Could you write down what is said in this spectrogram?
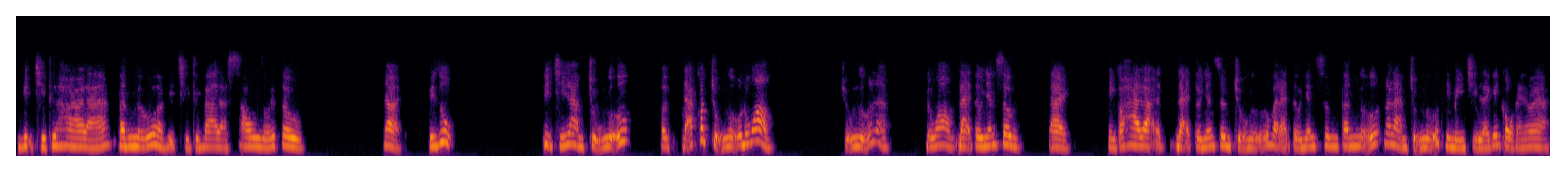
vị trí thứ hai là tân ngữ và vị trí thứ ba là sau giới từ. Rồi, ví dụ vị trí làm chủ ngữ ờ, đã có chủ ngữ đúng không? Chủ ngữ nè, đúng không? Đại từ nhân xưng. Đây, mình có hai loại, đại từ nhân xưng chủ ngữ và đại từ nhân xưng tân ngữ. Nó làm chủ ngữ thì mình chỉ lấy cái cột này thôi à.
